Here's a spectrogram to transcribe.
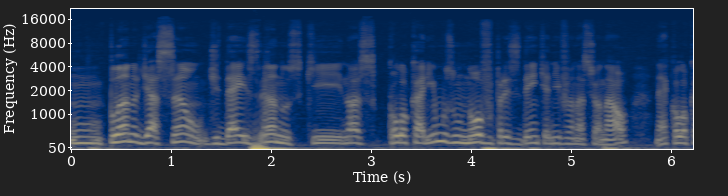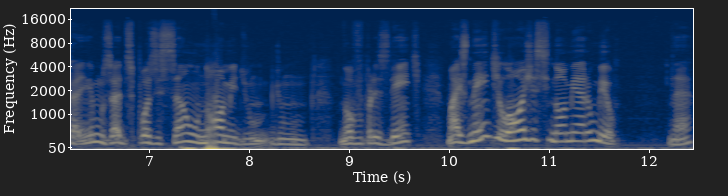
um plano de ação de 10 anos que nós colocaríamos um novo presidente a nível nacional, né? colocaríamos à disposição o nome de um, de um novo presidente, mas nem de longe esse nome era o meu. Né?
